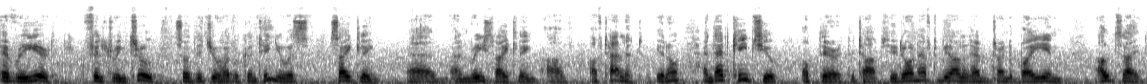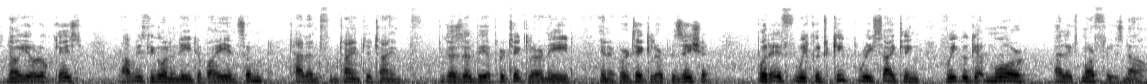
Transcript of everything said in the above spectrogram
every year filtering through so that you have a continuous cycling um, and recycling of, of talent, you know, and that keeps you up there at the tops. You don't have to be all the time trying to buy in outside. Now you're occasionally, you're obviously going to need to buy in some talent from time to time because there'll be a particular need in a particular position. But if we could keep recycling, if we could get more Alex Murphys now,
